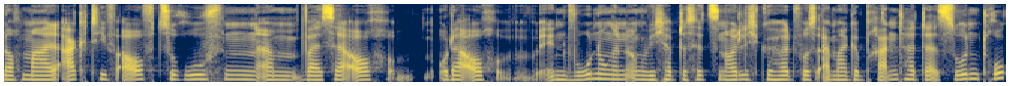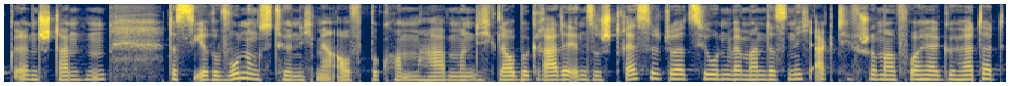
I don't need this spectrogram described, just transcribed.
nochmal aktiv aufzurufen, ähm, weil es ja auch, oder auch in Wohnungen irgendwie, ich habe das jetzt neulich gehört, wo es einmal gebrannt hat, da ist so ein Druck entstanden, dass sie ihre Wohnungstür nicht mehr aufbekommen haben. Und ich glaube, gerade in so Stresssituationen, wenn man das nicht aktiv schon mal vorher gehört hat,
